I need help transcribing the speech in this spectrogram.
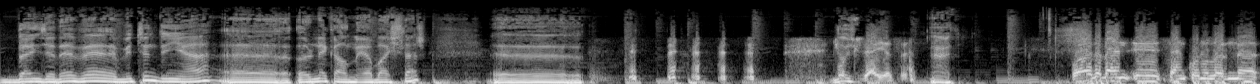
bence de ve bütün dünya e, örnek almaya başlar. E, Çok boş- güzel yazı. Evet. Bu arada ben e, sen konularını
